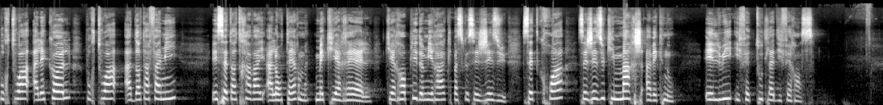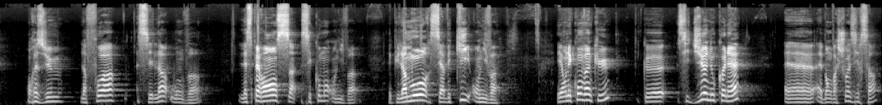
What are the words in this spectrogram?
pour toi à l'école, pour toi dans ta famille. Et c'est un travail à long terme, mais qui est réel, qui est rempli de miracles parce que c'est Jésus. Cette croix, c'est Jésus qui marche avec nous. Et lui, il fait toute la différence. On résume, la foi, c'est là où on va. L'espérance, c'est comment on y va. Et puis l'amour, c'est avec qui on y va. Et on est convaincu que si Dieu nous connaît, euh, eh ben on va choisir ça.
